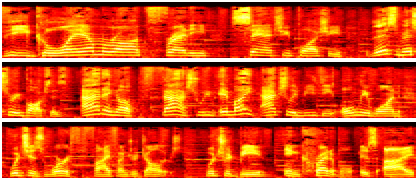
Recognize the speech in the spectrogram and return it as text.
the Glamrock Freddy Sanshee plushie. This mystery box is adding up fast. We, it might actually be the only one which is worth $500, which would be incredible, as I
